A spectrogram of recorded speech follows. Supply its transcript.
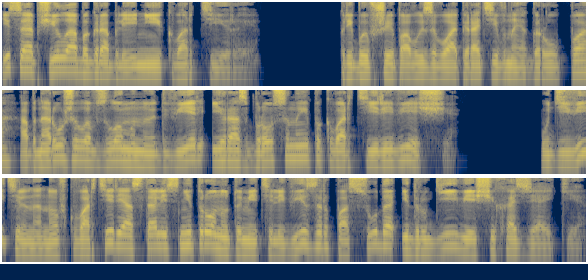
и сообщила об ограблении квартиры. Прибывшая по вызову оперативная группа обнаружила взломанную дверь и разбросанные по квартире вещи. Удивительно, но в квартире остались нетронутыми телевизор, посуда и другие вещи хозяйки.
